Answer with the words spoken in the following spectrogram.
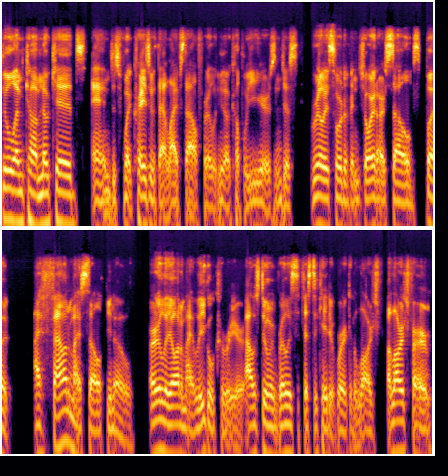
dual income, no kids, and just went crazy with that lifestyle for you know a couple of years and just really sort of enjoyed ourselves. But I found myself, you know, early on in my legal career, I was doing really sophisticated work at a large a large firm,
